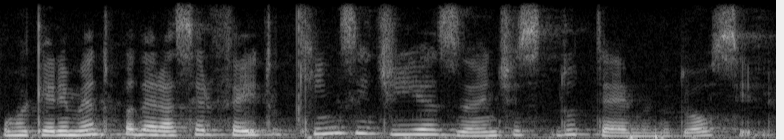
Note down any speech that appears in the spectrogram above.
O requerimento poderá ser feito 15 dias antes do término do auxílio.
